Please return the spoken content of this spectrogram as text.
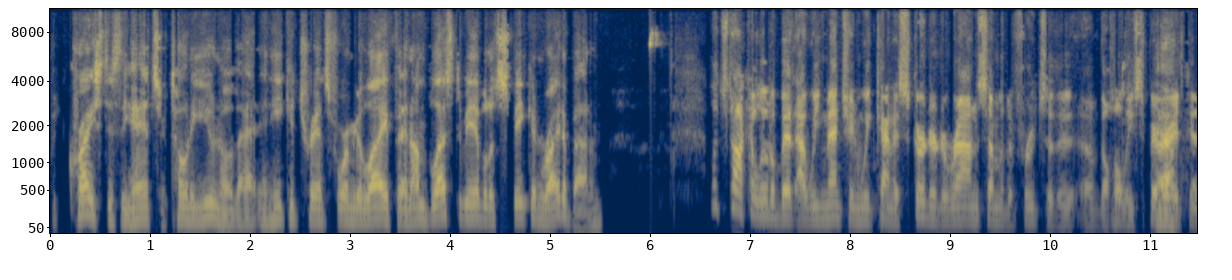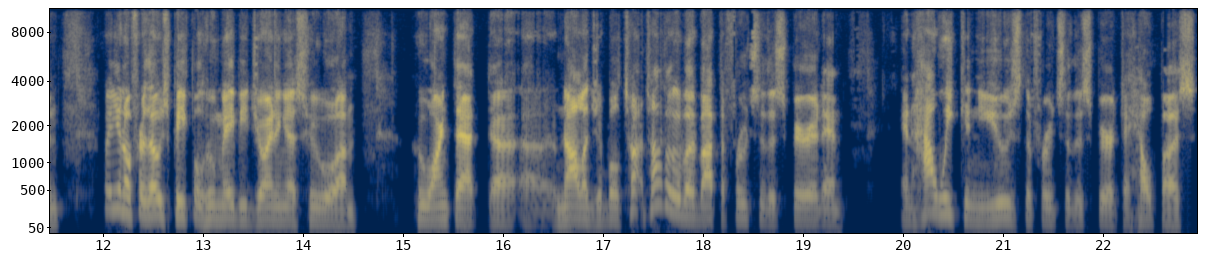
But Christ is the answer. Tony, you know that. And he could transform your life. And I'm blessed to be able to speak and write about him. Let's talk a little bit. Uh, we mentioned we kind of skirted around some of the fruits of the of the Holy Spirit, yeah. and well, you know, for those people who may be joining us who um, who aren't that uh, uh, knowledgeable, talk, talk a little bit about the fruits of the Spirit and and how we can use the fruits of the Spirit to help us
